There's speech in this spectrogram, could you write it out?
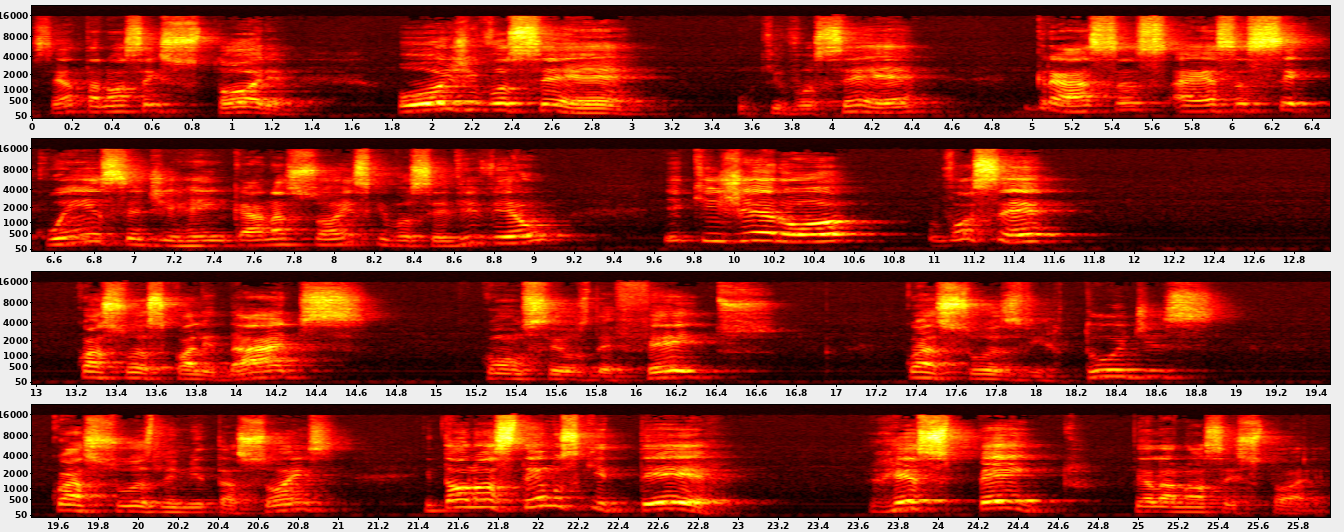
Certo? A nossa história. Hoje você é o que você é graças a essa sequência de reencarnações que você viveu e que gerou você com as suas qualidades, com os seus defeitos, com as suas virtudes, com as suas limitações. Então nós temos que ter respeito pela nossa história.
